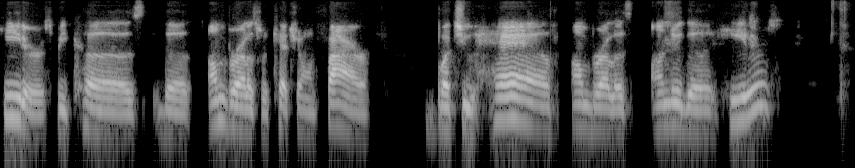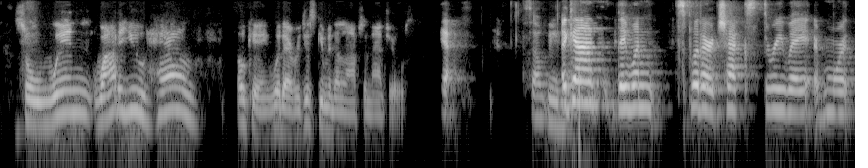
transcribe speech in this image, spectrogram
heaters because the umbrellas would catch on fire but you have umbrellas under the heaters. So when why do you have okay, whatever, just give me the lobster nachos. Yeah. So mm-hmm. again, they wouldn't split our checks three way more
